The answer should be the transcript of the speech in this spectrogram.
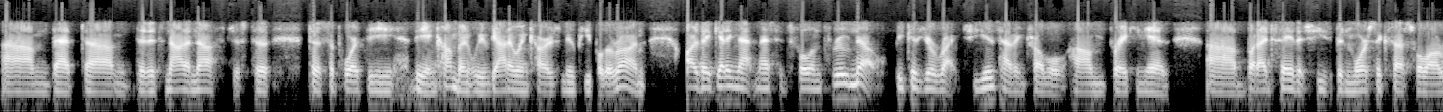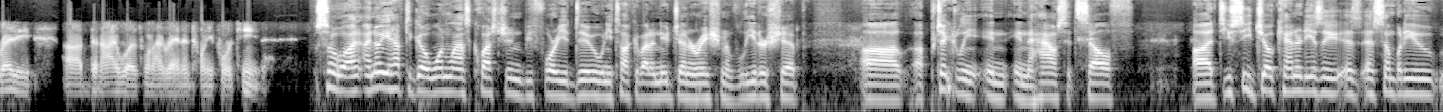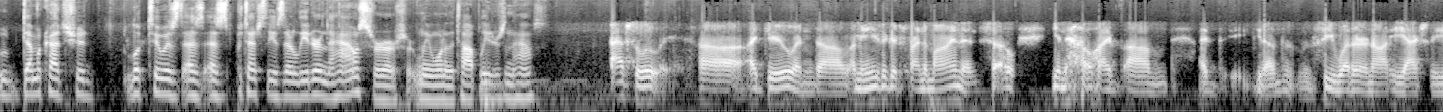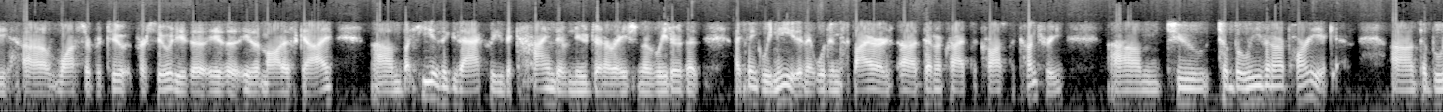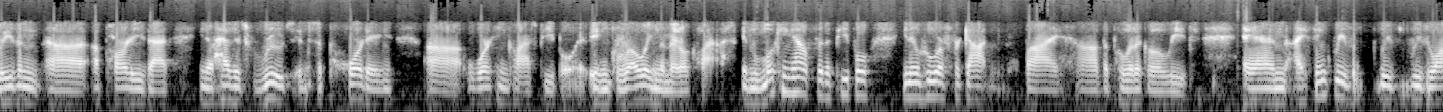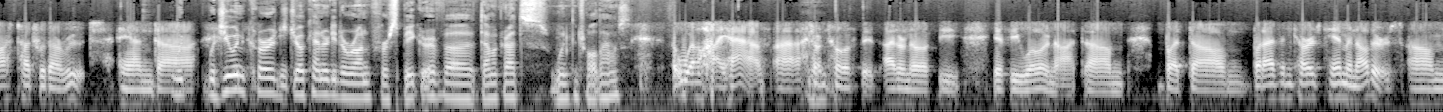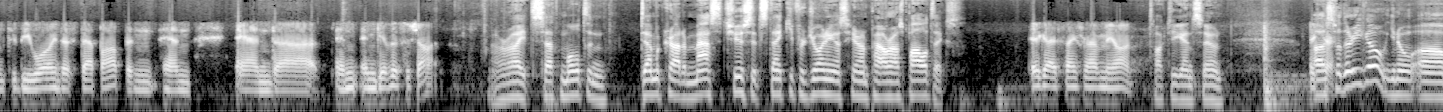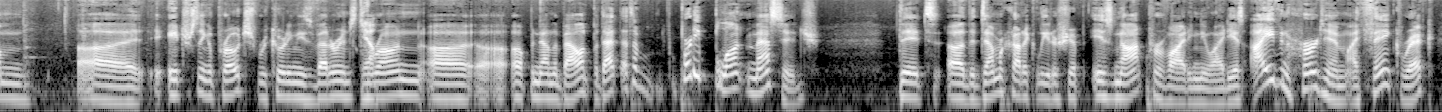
um, that um, that it's not enough just to to support the the incumbent. We've got to encourage new people to run. Are they getting that message full and through? No, because you're right. She is having trouble um, breaking in. Uh, but I'd say that she's been more successful already uh, than I was when I ran in 2014. So I, I, know you have to go. One last question before you do. When you talk about a new generation of leadership, uh, uh particularly in in the House itself. Uh, do you see Joe Kennedy as a as, as somebody who Democrats should look to as, as, as potentially as their leader in the House, or certainly one of the top leaders in the House? Absolutely, uh, I do, and uh, I mean he's a good friend of mine, and so you know I um, I you know see whether or not he actually uh, wants to pursue, it. He's a, he's a he's a modest guy, um, but he is exactly the kind of new generation of leader that I think we need, and it would inspire uh, Democrats across the country um, to to believe in our party again uh, to believe in uh, a party that you know has its roots in supporting uh, working class people, in growing the middle class, in looking out for the people you know who are forgotten by uh, the political elites. And I think we've we've we've lost touch with our roots. And uh, would, would, you encourage it, Joe Kennedy to run for Speaker if uh, Democrats win control of the House? Well, I have. Uh, I don't know if it, I don't know if he if he will or not. Um, but um, but I've encouraged him and others um, to be willing to step up and and and uh, and, and give this a shot. All right, Seth Moulton, Democrat of Massachusetts. Thank you for joining us here on Powerhouse Politics. Hey guys, thanks for having me on. Talk to you again soon. Uh, so there you go. You know, um, uh, interesting approach recruiting these veterans to yep. run uh, uh, up and down the ballot, but that that's a pretty blunt message that uh, the Democratic leadership is not providing new ideas. I even heard him, I think, Rick,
